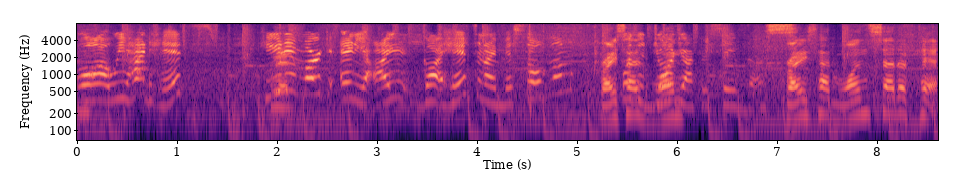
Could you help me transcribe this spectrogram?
well, we had hits. He Yeah. didn't mark any. I got hits and I missed all of them. Bryce But the had jaw one. jacker saved us. Bryce had one set of hits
